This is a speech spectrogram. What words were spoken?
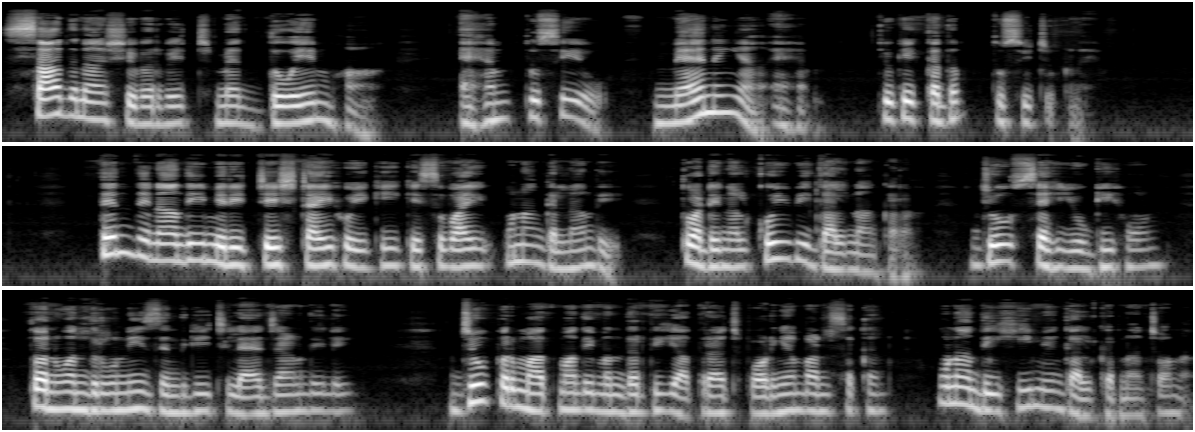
ਸਾਧਨਾ ਸ਼ਿਵਰ ਵਿੱਚ ਮੈਂ ਦੋਏਮ ਹਾਂ ਅਹਮ ਤੁਸੀਂ ਹੋ। ਮੈਂ ਨਹੀਂ ਹਾਂ ਅਹਮ, ਕਿਉਂਕਿ ਕਦਮ ਤੁਸੀਂ ਚੁੱਕਣਾ। ਤਿੰਨ ਦਿਨਾਂ ਦੀ ਮੇਰੀ ਚੇਸ਼ਟਾਈ ਹੋਏਗੀ ਕਿ ਸਵਾਈ ਉਹਨਾਂ ਗੱਲਾਂ ਦੇ ਤੁਹਾਡੇ ਨਾਲ ਕੋਈ ਵੀ ਗੱਲ ਨਾ ਕਰਾਂ, ਜੋ ਸਹਿਯੋਗੀ ਹੋਣ ਤੁਹਾਨੂੰ ਅੰਦਰੂਨੀ ਜ਼ਿੰਦਗੀ 'ਚ ਲੈ ਜਾਣ ਦੇ ਲਈ, ਜੋ ਪਰਮਾਤਮਾ ਦੇ ਮੰਦਰ ਦੀ ਯਾਤਰਾ 'ਚ ਪੌੜੀਆਂ ਬਣ ਸਕਣ, ਉਹਨਾਂ ਦੀ ਹੀ ਮੈਂ ਗੱਲ ਕਰਨਾ ਚਾਹੁੰਦਾ।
